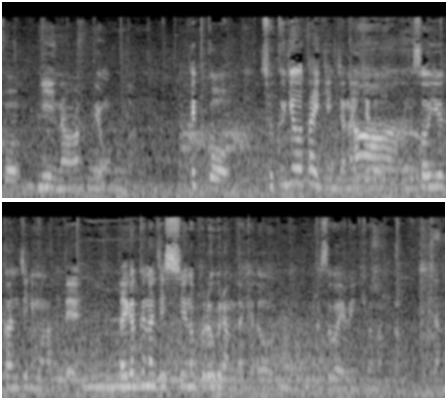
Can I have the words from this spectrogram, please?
構いいなって思った、結構職業体験じゃないけどなんかそういう感じにもなって大学の実習のプログラムだけど、なんかすごい勉強になったじゃあの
